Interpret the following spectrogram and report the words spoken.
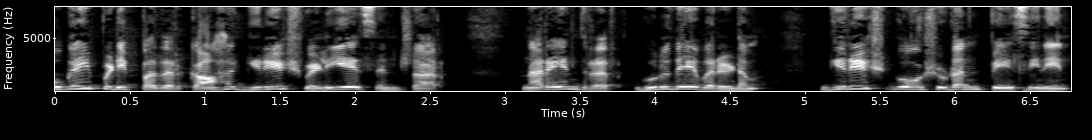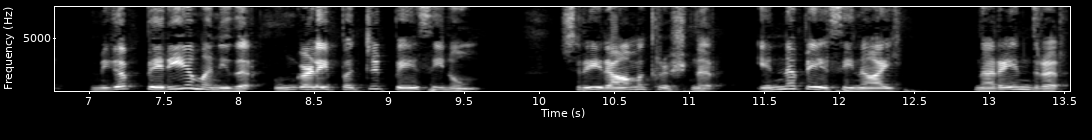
புகைப்பிடிப்பதற்காக கிரீஷ் வெளியே சென்றார். நரேந்திரர் குருதேவரிடம் கிரீஷ் கோஷுடன் பேசினேன் மிக பெரிய மனிதர் உங்களைப் பற்றி பேசினோம். ஸ்ரீராமகிருஷ்ணர் என்ன பேசினாய்? நரேந்திரர்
